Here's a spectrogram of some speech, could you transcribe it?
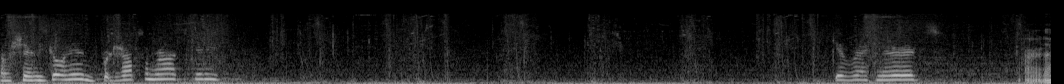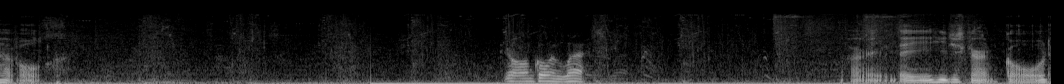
Oh shit, he's going in. Drop some rocks, kitty. Get wrecked, nerds. Alright, I have ult. Yo, I'm going left. Alright, they he just got gold.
